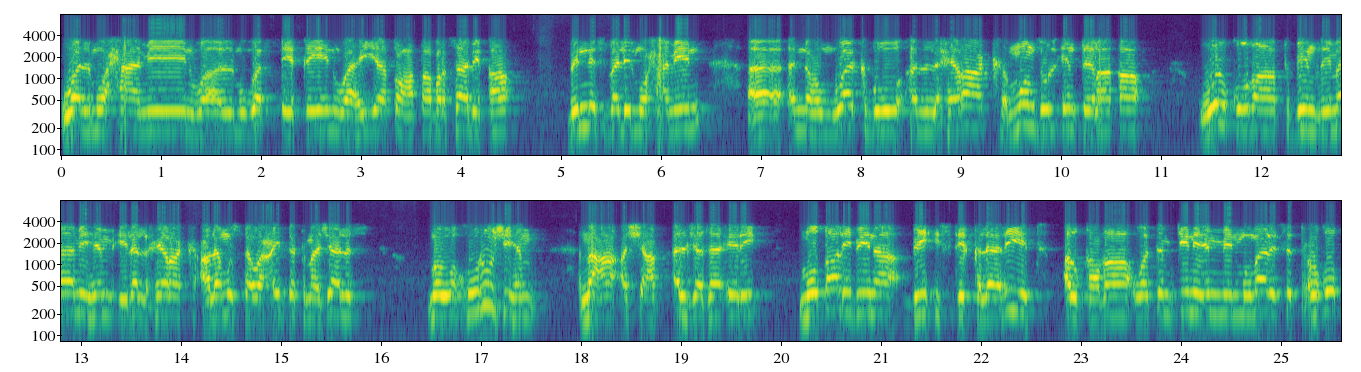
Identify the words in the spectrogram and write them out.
والمحامين والموثقين وهي تعتبر سابقة بالنسبة للمحامين آه، أنهم واكبوا الحراك منذ الانطلاقه والقضاة بانضمامهم إلى الحراك على مستوى عدة مجالس وخروجهم مع الشعب الجزائري مطالبين باستقلالية القضاء وتمكينهم من ممارسة حقوق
